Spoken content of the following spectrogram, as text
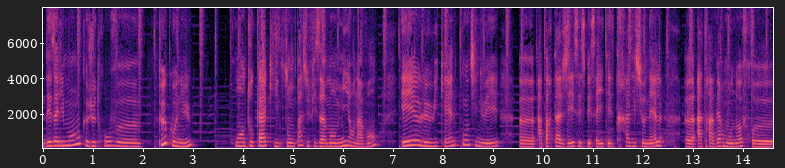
des aliments que je trouve euh, peu connus, ou en tout cas qui ne sont pas suffisamment mis en avant, et le week-end continuer à partager ces spécialités traditionnelles euh, à travers mon offre euh,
